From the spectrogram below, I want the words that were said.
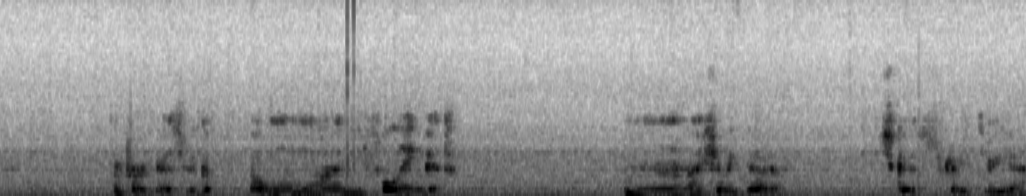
In progress, we got one full ingot. Hmm, where should we go? Just go straight through, yeah.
